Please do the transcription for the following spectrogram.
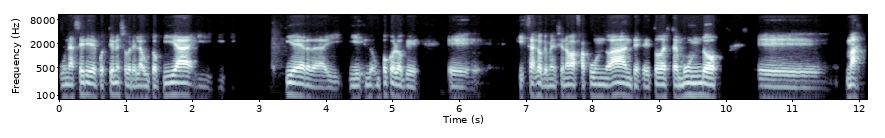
una serie de cuestiones sobre la utopía y, izquierda y, un poco lo que eh, quizás lo que mencionaba Facundo antes de todo este mundo eh, más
